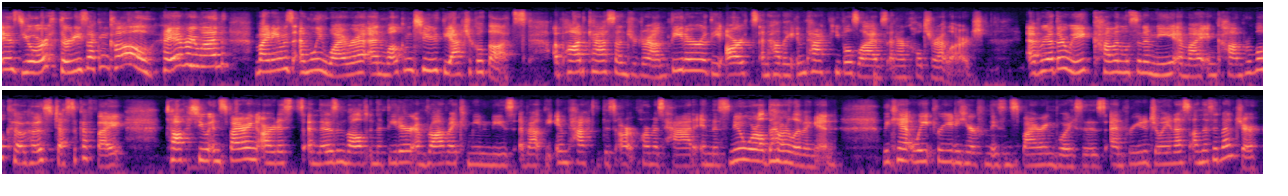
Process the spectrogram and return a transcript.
is your 30 second call. Hey everyone, my name is Emily Wyra, and welcome to Theatrical Thoughts, a podcast centered around theater, the arts, and how they impact people's lives and our culture at large. Every other week, come and listen to me and my incomparable co host, Jessica Fight, talk to inspiring artists and those involved in the theater and Broadway communities about the impact that this art form has had in this new world that we're living in. We can't wait for you to hear from these inspiring voices and for you to join us on this adventure.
